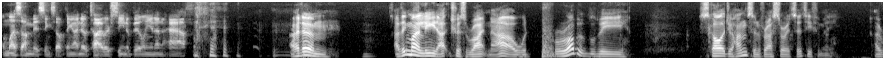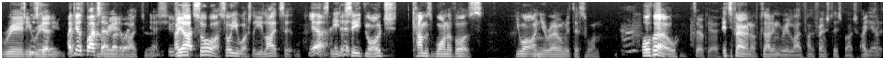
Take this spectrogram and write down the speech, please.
unless I'm missing something. I know Tyler's seen a billion and a half. I'd um, I think my lead actress right now would probably be Scarlett Johansson for Asteroid City for me. I really, She was really, good. I just watched I that by the way. Yeah, she was oh yeah, I saw, I saw you watched it. You liked it. yeah, I See, did. see, George, Cam's one of us. You are on your own with this one. Although It's okay. it's fair enough because I didn't really like French Dispatch. I get it.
